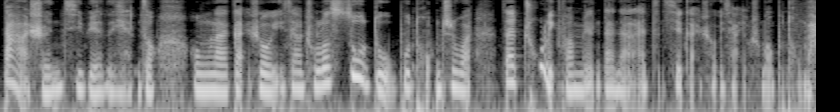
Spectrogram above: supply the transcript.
大神级别的演奏。我们来感受一下，除了速度不同之外，在处理方面，大家来仔细感受一下有什么不同吧。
